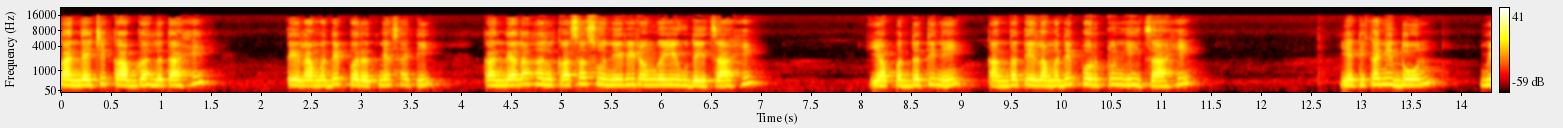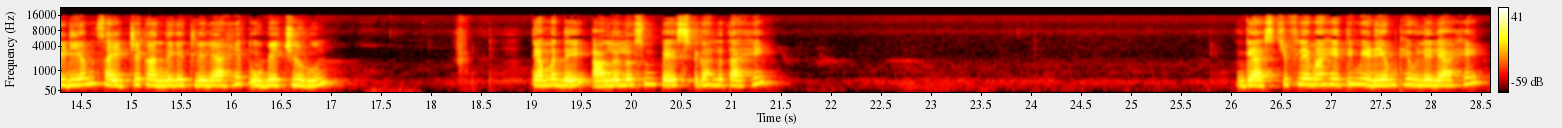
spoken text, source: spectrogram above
कांद्याचे काप घालत आहे. तेलामध्ये परतण्यासाठी कांद्याला हलकासा सोनेरी रंग येऊ द्यायचा आहे. या पद्धतीने कांदा तेलामध्ये परतून घ्यायचा आहे. या ठिकाणी दोन मीडियम साईजचे कांदे घेतलेले आहेत उभे चिरून. त्यामध्ये आलं लसूण पेस्ट घालत आहे. गॅसची फ्लेम आहे ती मीडियम ठेवलेली आहे.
